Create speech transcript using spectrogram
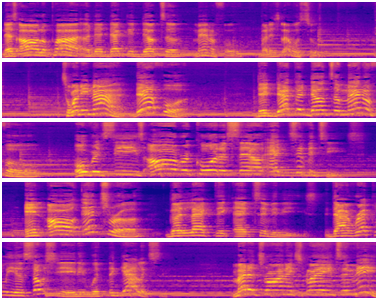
That's all a part of that Deca Delta manifold, but it's level 2. 29. Therefore, the Deca Delta manifold oversees all recorder cell activities and all intra-galactic activities directly associated with the galaxy. Metatron explained to me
